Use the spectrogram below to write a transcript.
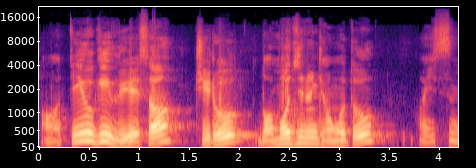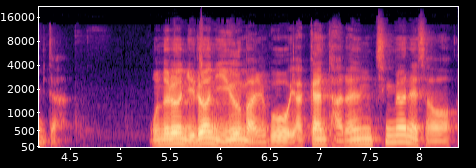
어, 띄우기 위해서 뒤로 넘어지는 경우도 어, 있습니다. 오늘은 이런 이유 말고 약간 다른 측면에서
